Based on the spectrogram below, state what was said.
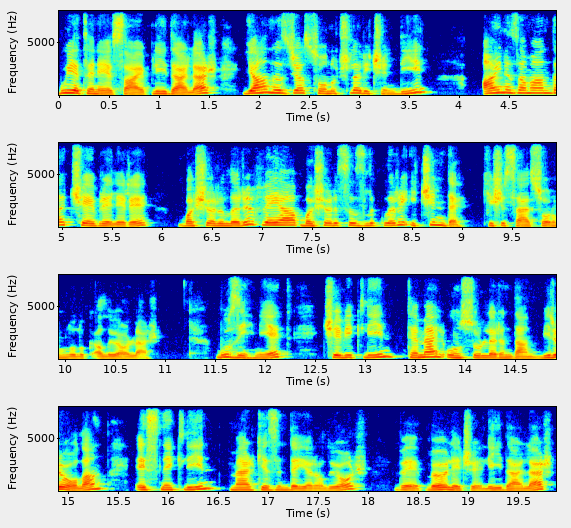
Bu yeteneğe sahip liderler yalnızca sonuçlar için değil, aynı zamanda çevreleri, başarıları veya başarısızlıkları için de kişisel sorumluluk alıyorlar. Bu zihniyet çevikliğin temel unsurlarından biri olan esnekliğin merkezinde yer alıyor ve böylece liderler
